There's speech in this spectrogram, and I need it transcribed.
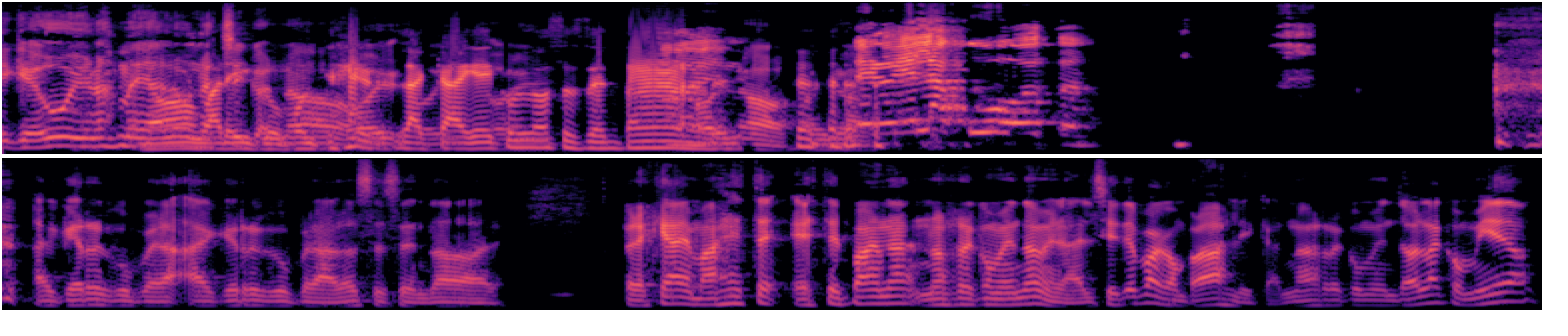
y que, uy, unas medias No, marico, chicos. No, porque hoy- la hoy- cagué con hoy- los 60 Ay, dólares. Hoy no, hoy no. Le doy la cuota. Hay que recuperar, hay que recuperar los 60 dólares. Pero es que además este, este pana nos recomendó, mira, el sitio para comprar las licas, nos recomendó la comida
